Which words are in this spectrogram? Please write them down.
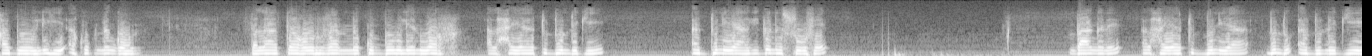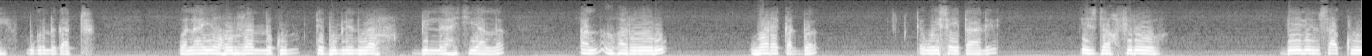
qaboolihi akuk nangoom fala taxurrannakum bu mu leen war alxayaatu dund gi ak duniyaa gi gën a suufe. mbaa nga ne alxayaatu duniyaa dund àdduna gi mu gën a gàtt. ولا يغرنكم تدوم لين ور بالله تي يالا الغرور وركت با تي وي شيطان استغفروا بيلين ساكو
